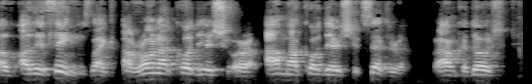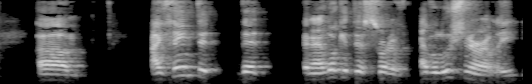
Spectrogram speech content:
of other things like Aron HaKodesh or Am HaKodesh, etc., Am Kadosh. Um, I think that that, and I look at this sort of evolutionarily,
